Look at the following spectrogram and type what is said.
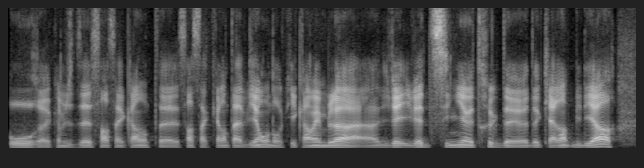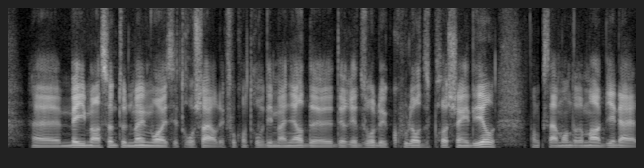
pour, euh, comme je disais, 150, euh, 150 avions. Donc, il est quand même là. il, vient, de signer un truc de, de 40 milliards. Euh, mais il mentionne tout de même, ouais, c'est trop cher. Il faut qu'on trouve des manières de, réduire le coût lors du prochain deal. Donc, ça montre vraiment bien la,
